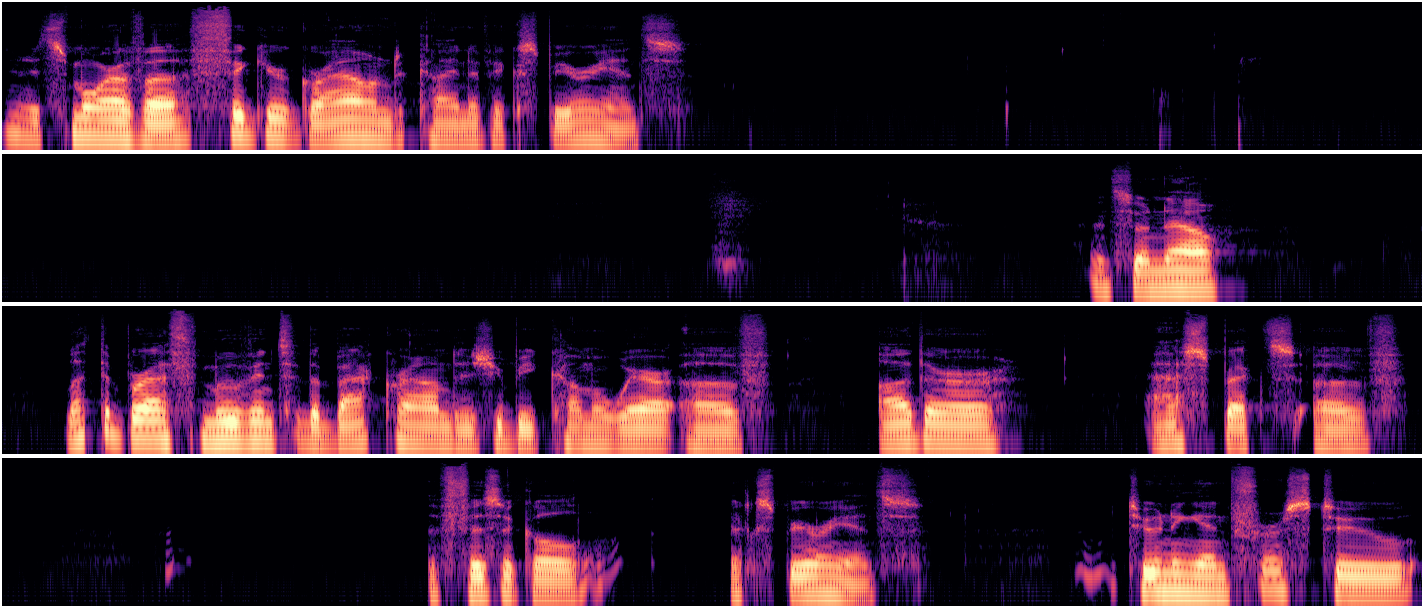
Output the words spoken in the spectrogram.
And it's more of a figure ground kind of experience. And so now, let the breath move into the background as you become aware of other aspects of the physical experience. Tuning in first to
